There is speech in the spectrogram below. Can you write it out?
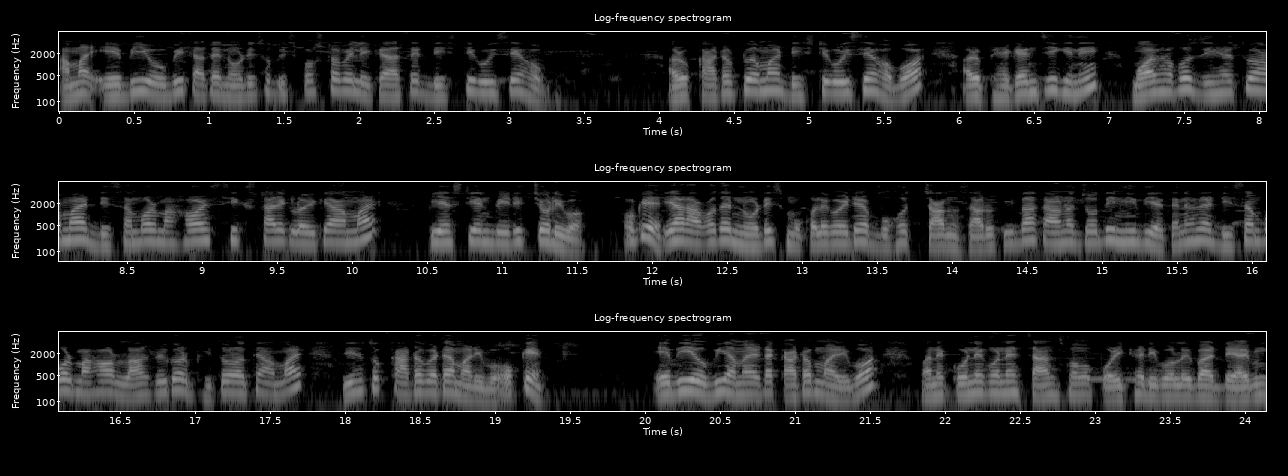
আমাৰ এ বি অ' বি তাতে ন'টিচত স্পষ্টভাৱে লিখা আছে ডিষ্ট্ৰিক্ট উইচে হ'ব। আৰু কাট অফটো আমাৰ ডিষ্ট্ৰিক্ট উইচে হ'ব। আৰু ভেকেঞ্চিখিনি মই ভাবোঁ যিহেতু আমাৰ ডিচেম্বৰ মাহৰ ছিক্স তাৰিখলৈকে আমাৰ P H T N B ডিত চলিব। অ'কে ইয়াৰ আগতে ন'টিচ মুকলি কৰি দিয়াৰ বহুত চান্স আছে। আৰু কিবা কাৰণত যদি নিদিয়ে তেনেহ'লে ডিচেম্বৰ মাহৰ লাষ্ট উইকৰ ভিতৰতে আমাৰ যিহেতু কাট অফ এটা মাৰিব। Okay A B U B আমাৰ এটা কাট অফ মাৰিব। মানে কোনে কোনে চান্স পাব পৰীক্ষা দিবলৈ বা ড্ৰাইভিং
